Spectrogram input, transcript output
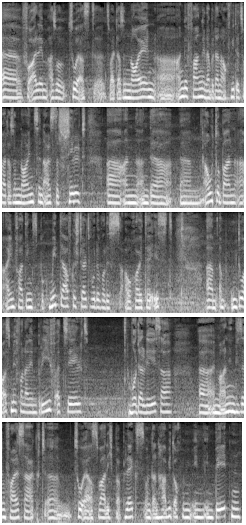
Äh, vor allem, also zuerst äh, 2009 äh, angefangen, aber dann auch wieder 2019, als das Schild äh, an, an der ähm, Autobahn äh, Innsbruck Mitte aufgestellt wurde, wo das auch heute ist. Ähm, du hast mir von einem Brief erzählt, wo der Leser äh, ein Mann in diesem Fall sagt, äh, zuerst war ich perplex und dann habe ich doch im, in, im Beten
